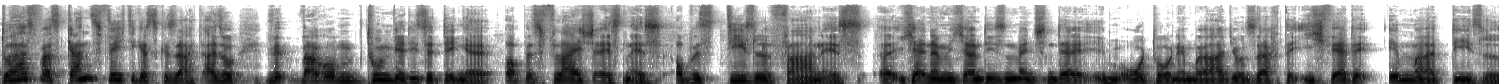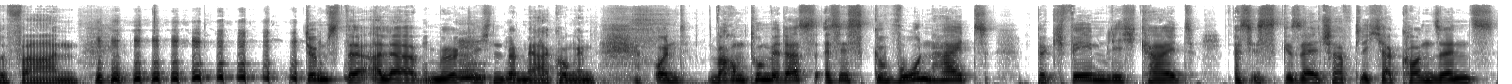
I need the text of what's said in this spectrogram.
du hast was ganz Wichtiges gesagt. Also, warum tun wir diese Dinge? Ob es Fleischessen ist, ob es Dieselfahren ist. Äh, ich erinnere mich an diesen Menschen, der im O-Ton im Radio sagte, ich werde immer Diesel fahren. Dümmste aller möglichen Bemerkungen. Und warum tun wir das? Es ist Gewohnheit, Bequemlichkeit, es ist gesellschaftlicher Konsens,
